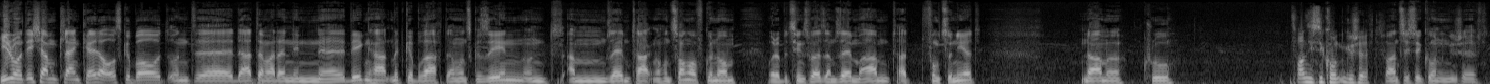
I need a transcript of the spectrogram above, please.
Hero und ich haben einen kleinen Keller ausgebaut und äh, da hat er mal dann den äh, Degenhardt mitgebracht, haben uns gesehen und am selben Tag noch einen Song aufgenommen oder beziehungsweise am selben Abend hat funktioniert. Name, Crew, 20 Sekunden Geschäft. 20 Sekunden Geschäft.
